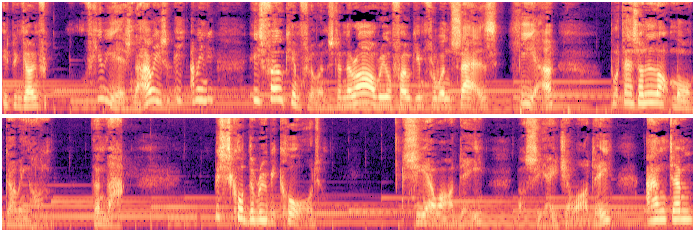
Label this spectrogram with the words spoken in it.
He's been going for a few years now. He's, he, I mean, he's folk influenced, and there are real folk influences here, but there's a lot more going on than that. This is called the Ruby Cord, C O R D, not C H O R D, and um,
